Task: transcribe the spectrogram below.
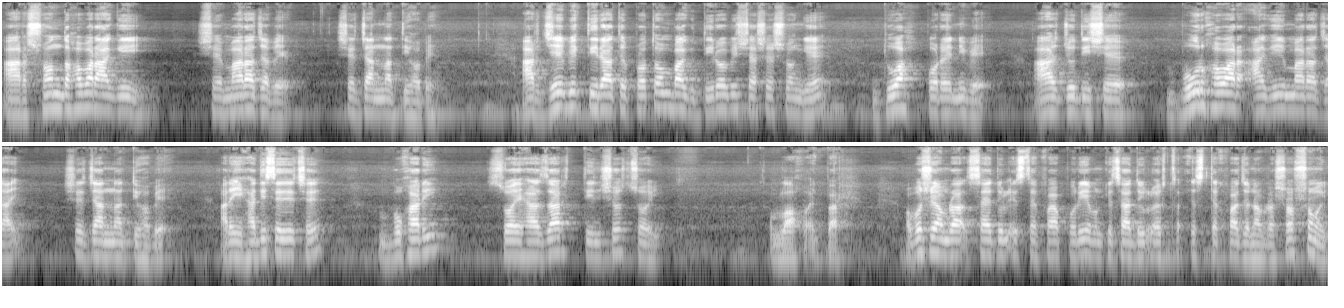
আর সন্ধ্যা হবার আগেই সে মারা যাবে, সে জান্নাতি হবে। আর যে ব্যক্তি রাতে প্রথম ভাগ দৃঢ় বিশ্বাসের সঙ্গে দোয়াহ পরে নিবে, আর যদি সে বোর হওয়ার আগেই মারা যায়, সে জান্নাতি হবে। আর এই হাদিসে যেছে বুখারি ছয় হাজার তিনশো ছয়। আল্লাহ একবার অবশ্যই আমরা সাইদুল ইস্তেকফা পড়ি এমনকি সাইদুল ইস্তেকফা যেন আমরা সবসময়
